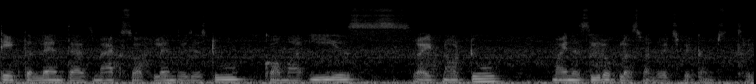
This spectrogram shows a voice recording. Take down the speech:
take the length as max of length which is 2 comma e is right now 2 minus 0 plus 1 which becomes 3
